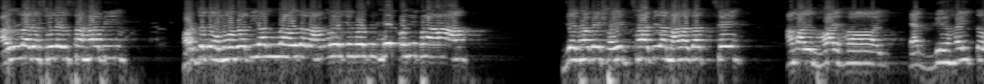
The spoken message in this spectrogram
আল্লাহ রসুলের সাহাবি হরজতে আল্লাহ আনু এসে বলছেন, হে খলিফা, যেভাবে শহীদ সাহাবিরা মারা যাচ্ছে, আমার ভয় হয়। একদিন হয়তো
